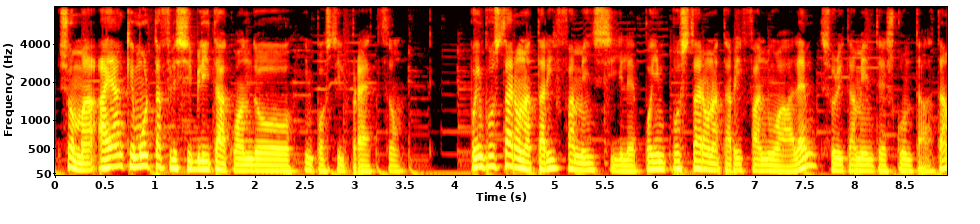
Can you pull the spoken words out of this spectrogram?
insomma, hai anche molta flessibilità quando imposti il prezzo. Puoi impostare una tariffa mensile, puoi impostare una tariffa annuale, solitamente scontata,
